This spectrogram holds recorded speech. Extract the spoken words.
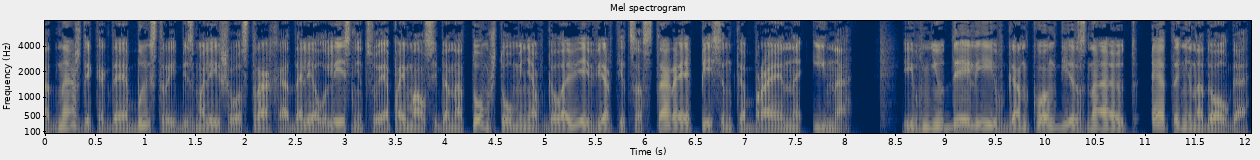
Однажды, когда я быстро и без малейшего страха одолел лестницу, я поймал себя на том, что у меня в голове вертится старая песенка Брайана Ина. И в Нью-Дели, и в Гонконге знают «это ненадолго».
